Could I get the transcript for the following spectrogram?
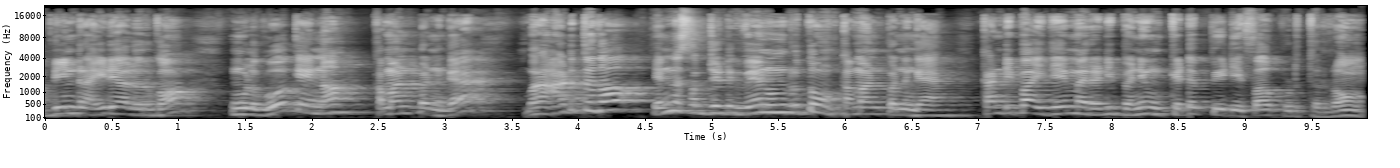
அப்படின்ற ஐடியாவில் இருக்கும். உங்களுக்கு ஓகேன்னா கமெண்ட் பண்ணுங்கள் அடுத்ததாக என்ன சப்ஜெக்ட்டுக்கு வேணுன்றதும் கமெண்ட் பண்ணுங்கள் கண்டிப்பாக இதே மாதிரி ரெடி பண்ணி உங்ககிட்ட பிடிஎஃபாக கொடுத்துட்றோம்.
